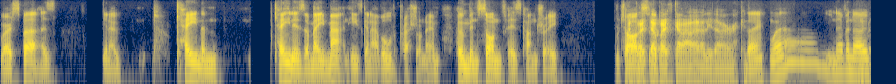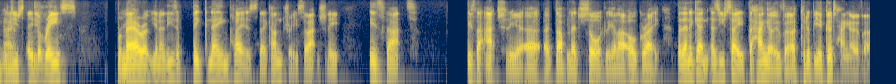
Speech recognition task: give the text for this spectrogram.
Whereas Spurs, you know, Kane and Kane is a main man. He's going to have all the pressure on him. Heung-min Son for his country. They'll both, they'll both, go out early, though. I reckon. They, well, you never know. Never know. Did you say Lloris, Romero? You know, these are big name players to their country. So actually, is that is that actually a, a double-edged sword? Where you're like, oh, great. But then again, as you say, the hangover could it be a good hangover?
